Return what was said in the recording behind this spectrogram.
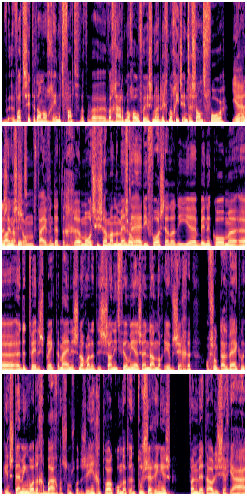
wat zit er dan nog in het vat? Wat, wa- waar gaat het nog over? Is er nog, ligt nog iets interessants voor? Ja, er zijn nog zo'n 35 eh, moties en amendementen. Hè, die voorstellen die eh, binnenkomen. Eh, de tweede spreektermijn is nog, maar dat is, zal niet veel meer zijn dan nog even zeggen of ze ook daadwerkelijk in stemming worden gebracht. Want soms worden ze ingetrokken omdat er een toezegging is van een wethouder die zegt: ja,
